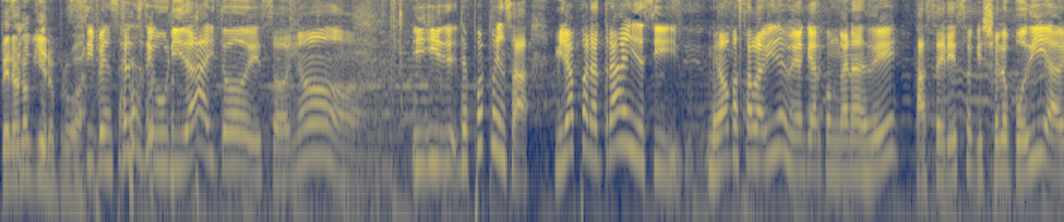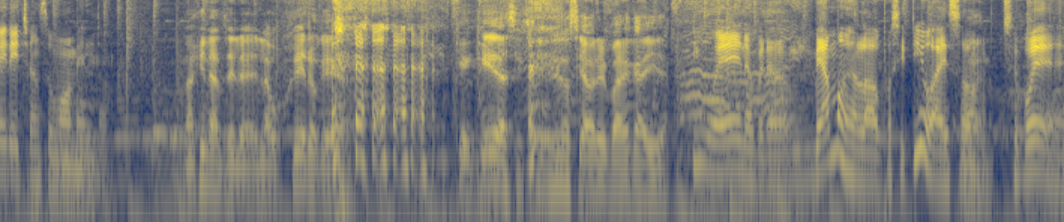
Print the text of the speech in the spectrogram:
pero no quiero probar. si pensás la seguridad y todo eso? No. Y, y después pensás, mirás para atrás y decís, me va a pasar la vida y me voy a quedar con ganas de hacer eso que yo lo podía haber hecho en su Mm. Imagínate el, el agujero que, que queda si, si no se abre el paracaídas. Y bueno, pero veamos el lado positivo a eso. Bueno. Se puede.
